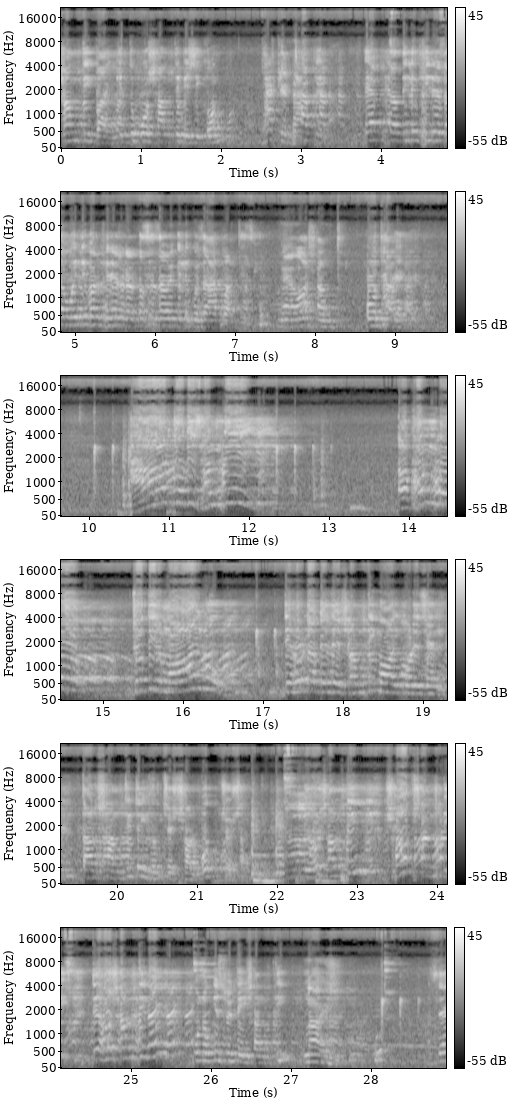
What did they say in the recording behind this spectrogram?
শান্তি পায় কিন্তু ও শান্তি বেশিক্ষণ থাকে না। একটা দিলে ফিরে যাও ওই লিভার ফিরে যাওয়ার কাছে যাবে গেলে কোথায় আর পারতেছি অশান্তি। আর যদি শান্তি অখণ্ড জ্যোতির্ময় দেহটাকে যে শান্তিময় করেছেন তার শান্তিটাই হচ্ছে সর্বোচ্চ শান্তি। দেহ শান্তি সব শান্তি। দেহ শান্তি নাই কোনো কিছুতেই শান্তি নাই। আছে?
